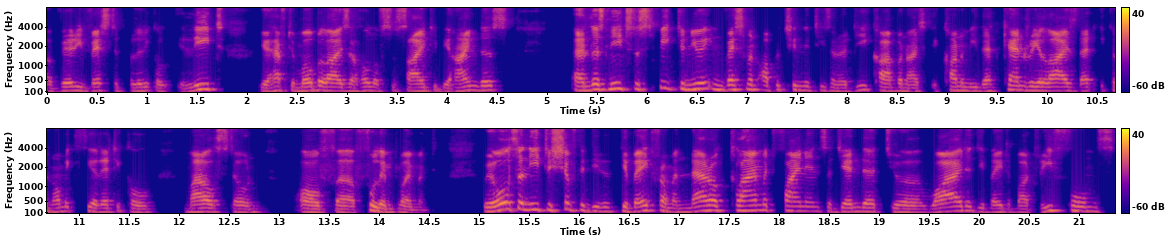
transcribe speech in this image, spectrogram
a very vested political elite. You have to mobilize a whole of society behind this. And this needs to speak to new investment opportunities and a decarbonized economy that can realize that economic theoretical milestone of uh, full employment. We also need to shift the de debate from a narrow climate finance agenda to a wider debate about reforms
